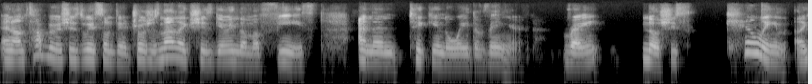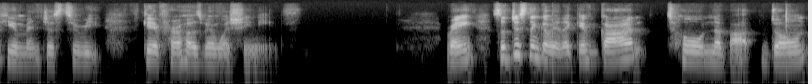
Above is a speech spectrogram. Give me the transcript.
And on top of it she's doing something atrocious it's not like she's giving them a feast and then taking away the vineyard right? No she's killing a human just to re- give her husband what she needs right? So just think of it like if god told naboth don't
